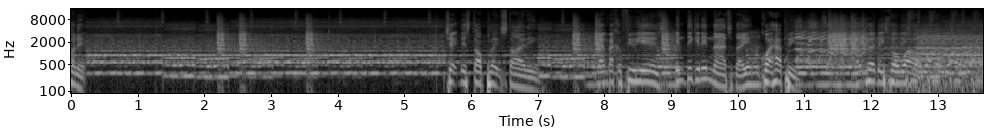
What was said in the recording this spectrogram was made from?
On it. Check this dub plate styling. Going back a few years. Been digging in there today. I'm quite happy. I've heard these for a while.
